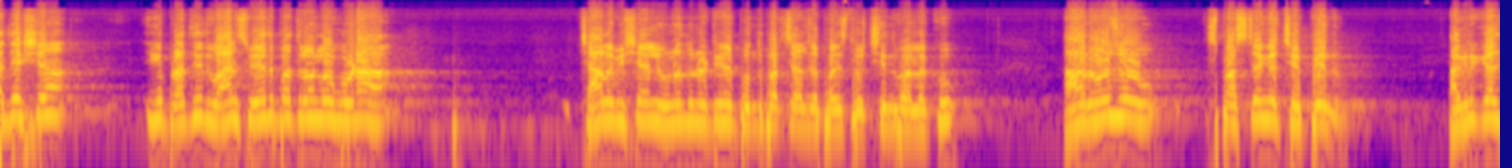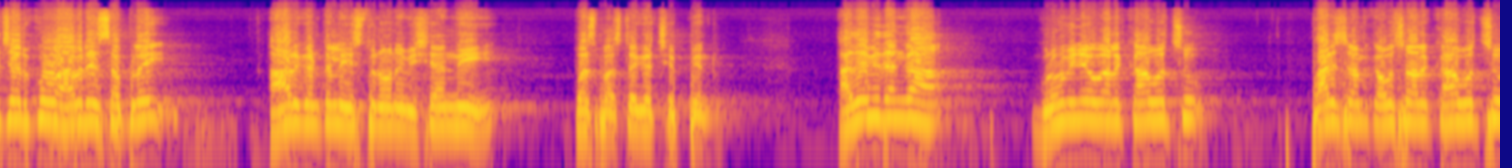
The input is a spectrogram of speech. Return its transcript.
అధ్యక్ష ఇక ప్రతిది వారి శ్వేతపత్రంలో కూడా చాలా విషయాలు ఉన్నదిన్నట్టుగా పొందుపరచాల్సిన పరిస్థితి వచ్చింది వాళ్ళకు. ఆ రోజు స్పష్టంగా చెప్పారు అగ్రికల్చర్కు యావరేజ్ సప్లై ఆరు గంటలు ఇస్తున్నాం అనే విషయాన్ని వాళ్ళు స్పష్టంగా చెప్పారు. అదేవిధంగా గృహ వినియోగాలకు కావచ్చు పారిశ్రామిక అవసరాలకు కావచ్చు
